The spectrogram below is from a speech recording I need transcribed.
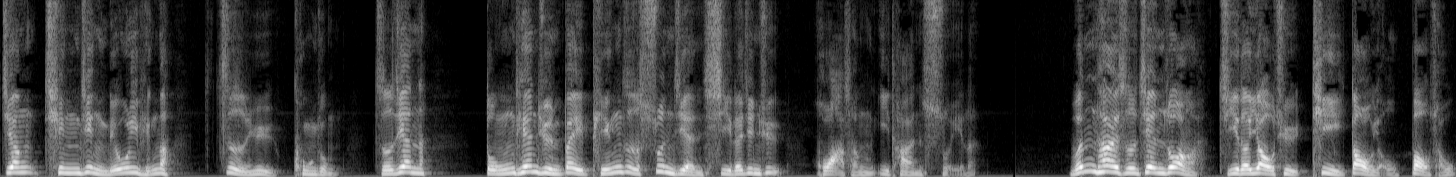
将清净琉璃瓶啊置于空中，只见呢，董天军被瓶子瞬间吸了进去，化成一滩水了。文太师见状啊，急得要去替道友报仇。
